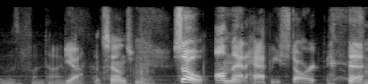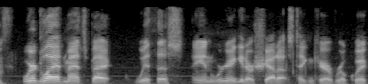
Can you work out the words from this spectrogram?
it was a fun time. Yeah, it sounds. So, on that happy start, we're glad Matt's back with us, and we're going to get our shout outs taken care of real quick.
